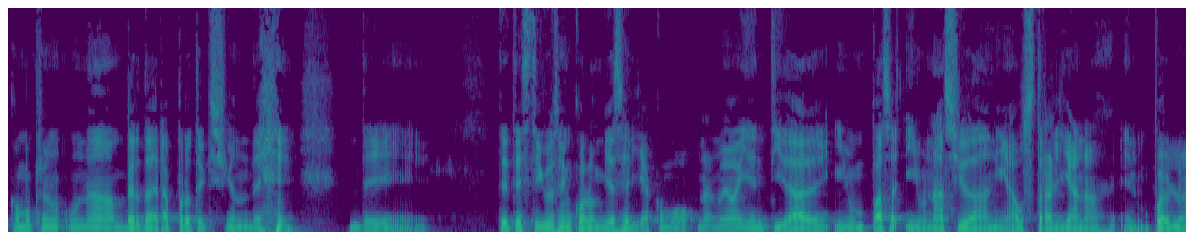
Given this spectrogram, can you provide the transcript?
como que una verdadera protección de, de, testigos en Colombia sería como una nueva identidad y, un y una ciudadanía australiana en un pueblo,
